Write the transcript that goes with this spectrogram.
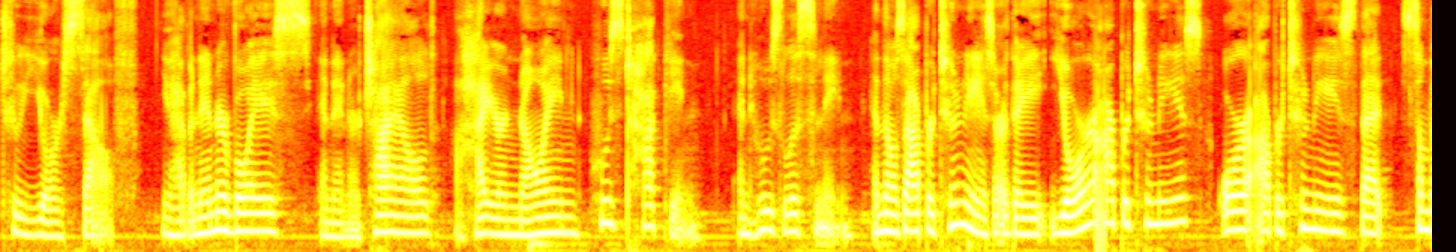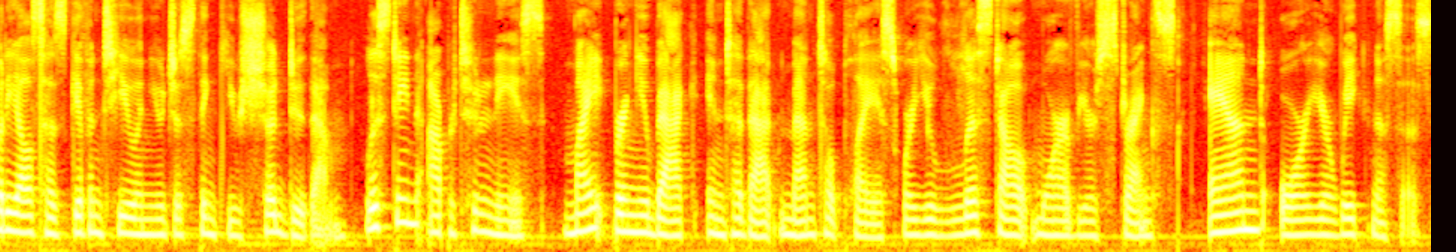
to yourself. You have an inner voice, an inner child, a higher knowing. Who's talking? And who's listening. And those opportunities are they your opportunities or opportunities that somebody else has given to you and you just think you should do them? Listing opportunities might bring you back into that mental place where you list out more of your strengths and or your weaknesses.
